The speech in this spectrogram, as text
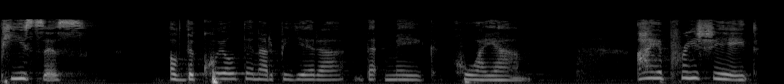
pieces of the quilt and arpillera that make who I am. I appreciate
